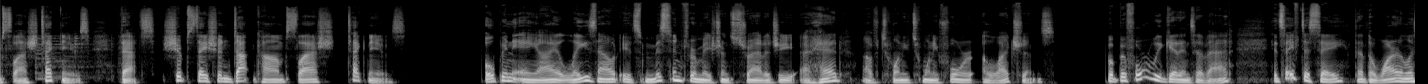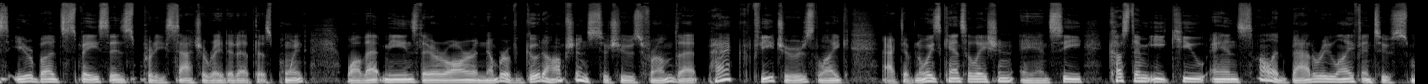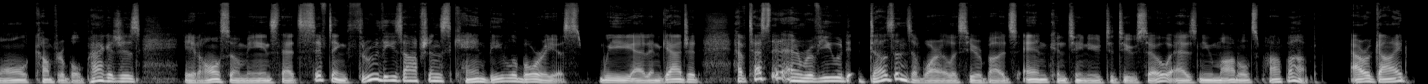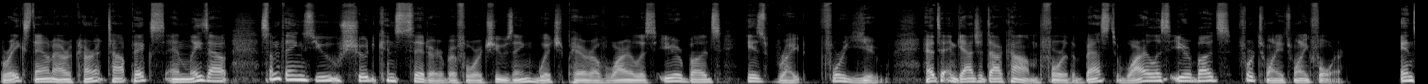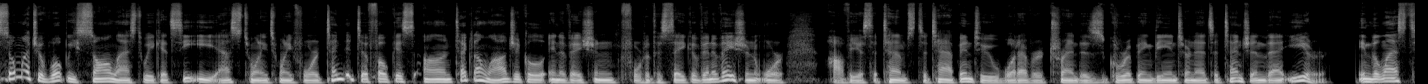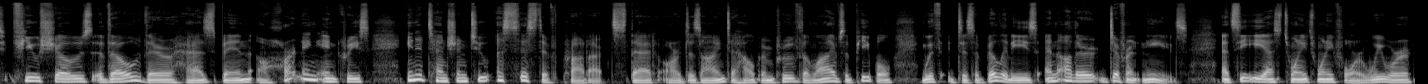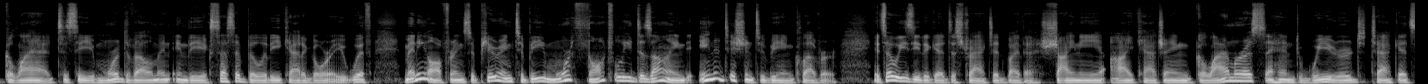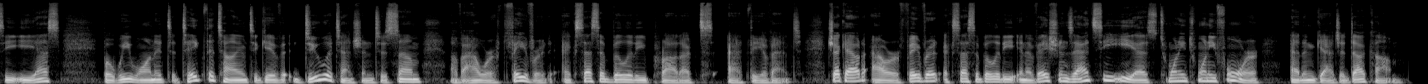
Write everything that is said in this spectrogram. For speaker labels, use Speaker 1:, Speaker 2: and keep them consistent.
Speaker 1: slash technews. That's shipstation.com slash technews. OpenAI lays out its misinformation strategy ahead of 2024 elections. But before we get into that, it's safe to say that the wireless earbud space is pretty saturated at this point. While that means there are a number of good options to choose from that pack features like active noise cancellation, ANC, custom EQ, and solid battery life into small, comfortable packages, it also means that sifting through these options can be laborious. We at Engadget have tested and reviewed dozens of wireless earbuds and continue to do so as new models pop up. Our guide breaks down our current top picks and lays out some things you should consider before choosing which pair of wireless earbuds is right for you. Head to Engadget.com for the best wireless earbuds for 2024. And so much of what we saw last week at CES 2024 tended to focus on technological innovation for the sake of innovation or obvious attempts to tap into whatever trend is gripping the internet's attention that year. In the last few shows, though, there has been a heartening increase in attention to assistive products that are designed to help improve the lives of people with disabilities and other different needs. At CES 2024, we were glad to see more development in the accessibility category, with many offerings appearing to be more thoughtfully designed in addition to being clever. It's so easy to get distracted by the shiny, eye catching, glamorous, and weird tech at CES but we wanted to take the time to give due attention to some of our favorite accessibility products at the event. Check out our favorite accessibility innovations at CES 2024 at Engadget.com.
